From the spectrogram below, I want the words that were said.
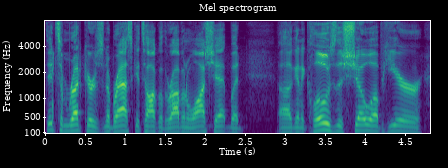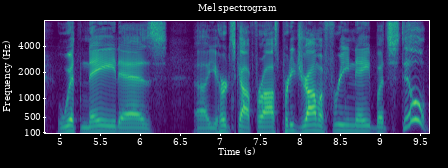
did some Rutgers, Nebraska talk with Robin Washut, but uh, going to close the show up here with Nate as uh, you heard Scott Frost. Pretty drama free, Nate, but still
